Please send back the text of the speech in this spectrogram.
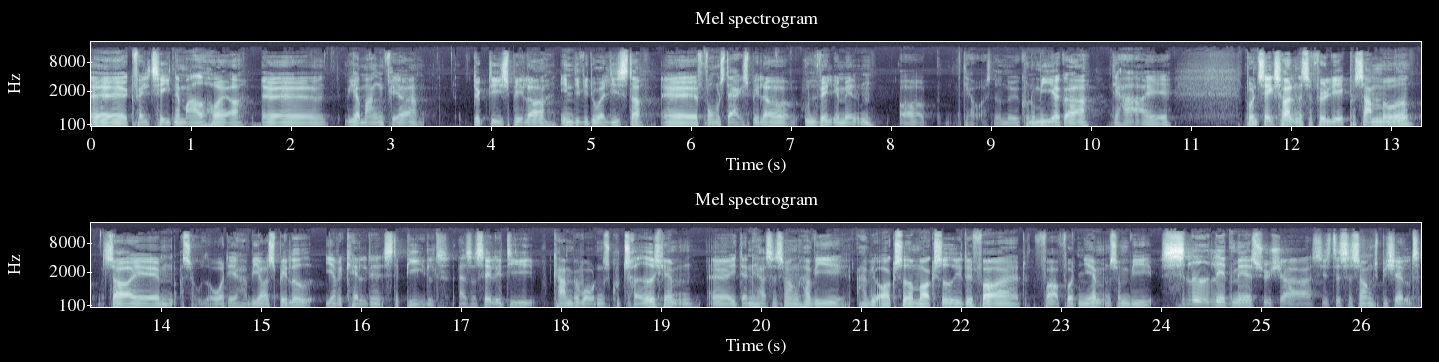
Øh, kvaliteten er meget højere. Øh, vi har mange flere dygtige spillere, individualister, øh, formstærke spillere at udvælge mellem, og det har også noget med økonomi at gøre. Det har øh, Bund 6 holdene selvfølgelig ikke på samme måde, så, øh, og så udover det har vi også spillet, jeg vil kalde det stabilt. Altså selv i de kampe, hvor den skulle trædes hjem øh, i den her sæson, har vi, har vi okset og mokset i det for at, for at få den hjem, som vi sled lidt med, synes jeg, sidste sæson specielt.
